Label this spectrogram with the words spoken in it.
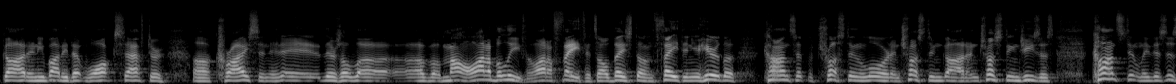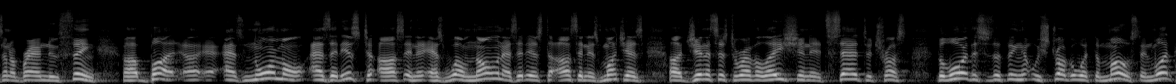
God, anybody that walks after uh, Christ, and it, it, there's a, a, a, lot of belief, a lot of faith. It's all based on faith. And you hear the concept of trusting the Lord and trusting God and trusting Jesus constantly. This isn't a brand new thing. Uh, but uh, as normal as it is to us, and as well known as it is to us, and as much as uh, Genesis to Revelation, it's said to trust the Lord. This is the thing that we struggle with the most. And what,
